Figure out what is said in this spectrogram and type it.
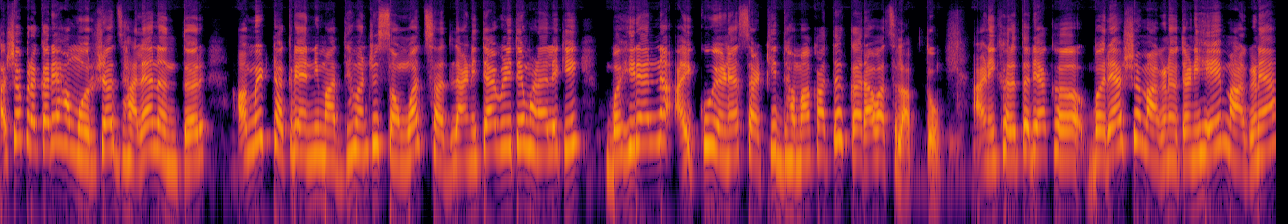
अशा प्रकारे हा मोर्चा झाल्यानंतर अमित ठाकरे यांनी माध्यमांशी संवाद साधला आणि त्यावेळी ते म्हणाले की बहिऱ्यांना ऐकू येण्यासाठी धमाका तर करावाच लागतो. आणि खरं तर या ख- बऱ्याचशा मागण्या होत्या आणि हे मागण्या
